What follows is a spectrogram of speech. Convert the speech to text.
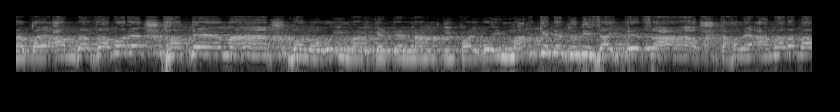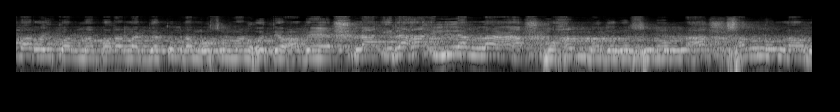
না। কয়, আমরা যাব রে হাতে মা বলো, ওই মার্কেটের নাম কি? কয়, ওই মার্কেটে যদি যাইতে চাও, তাহলে আমার বাবার ওই কলমা পড়া লাগবে। তোমরা মুসলমান হতে হবে। লা ইলাহা ইল্লাল্লাহ মুহাম্মদ রাসূলুল্লাহ সাল্লাল্লাহু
